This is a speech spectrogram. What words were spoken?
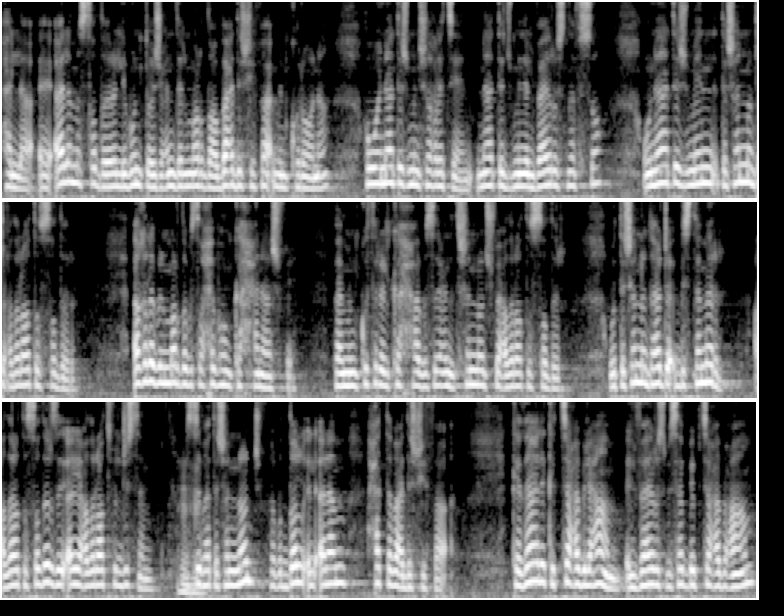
هلا آه، ألم الصدر اللي بنتج عند المرضى بعد الشفاء من كورونا هو ناتج من شغلتين ناتج من الفيروس نفسه وناتج من تشنج عضلات الصدر. أغلب المرضى بصاحبهم كحة ناشفة. فمن كثر الكحة بصير عنده تشنج في عضلات الصدر والتشنج هذا بيستمر. عضلات الصدر زي أي عضلات في الجسم بصيبها تشنج فبتضل الألم حتى بعد الشفاء. كذلك التعب العام الفيروس بسبب تعب عام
